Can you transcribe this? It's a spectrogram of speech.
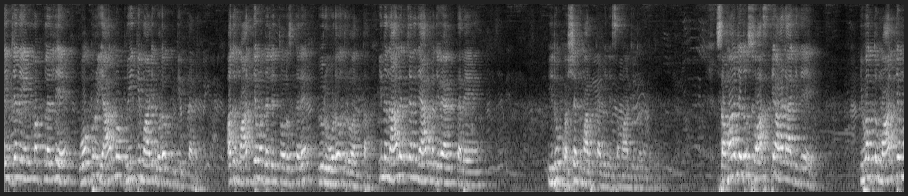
ಐದು ಜನ ಹೆಣ್ಮಕ್ಳಲ್ಲಿ ಒಬ್ರು ಯಾರನ್ನೋ ಪ್ರೀತಿ ಮಾಡಿ ಓಡೋಗ್ಬಿಟ್ಟಿರ್ತಾರೆ. ಅದು ಮಾಧ್ಯಮದಲ್ಲಿ ತೋರಿಸ್ತಾರೆ, ಇವರು ಓಡೋದ್ರು ಅಂತ. ಇನ್ನು ನಾಲ್ಕು ಜನ ಯಾರು ಮದುವೆ ಆಗ್ತಾರೆ? ಇದು ಕ್ವಶನ್ ಮಾರ್ಕ್ ಆಗಿದೆ ಸಮಾಜದಲ್ಲಿ. ಸಮಾಜದ ಸ್ವಾಸ್ಥ್ಯ ಹಾಳಾಗಿದೆ. ಇವತ್ತು ಮಾಧ್ಯಮ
